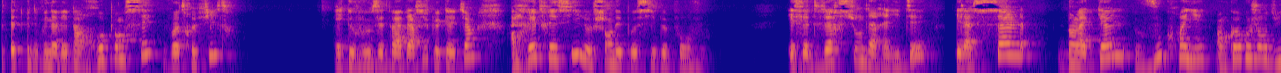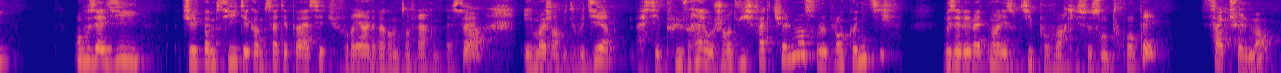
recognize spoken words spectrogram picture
peut-être que vous n'avez pas repensé votre filtre et que vous ne vous êtes pas aperçu que quelqu'un a rétréci le champ des possibles pour vous. Et cette version de la réalité est la seule dans laquelle vous croyez encore aujourd'hui. On vous a dit tu es comme si, tu es comme ça, t'es pas assez, tu vaux rien, t'es pas comme ton frère, comme ta sœur. Et moi, j'ai envie de vous dire, bah, c'est plus vrai aujourd'hui factuellement sur le plan cognitif. Vous avez maintenant les outils pour voir qu'ils se sont trompés factuellement.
